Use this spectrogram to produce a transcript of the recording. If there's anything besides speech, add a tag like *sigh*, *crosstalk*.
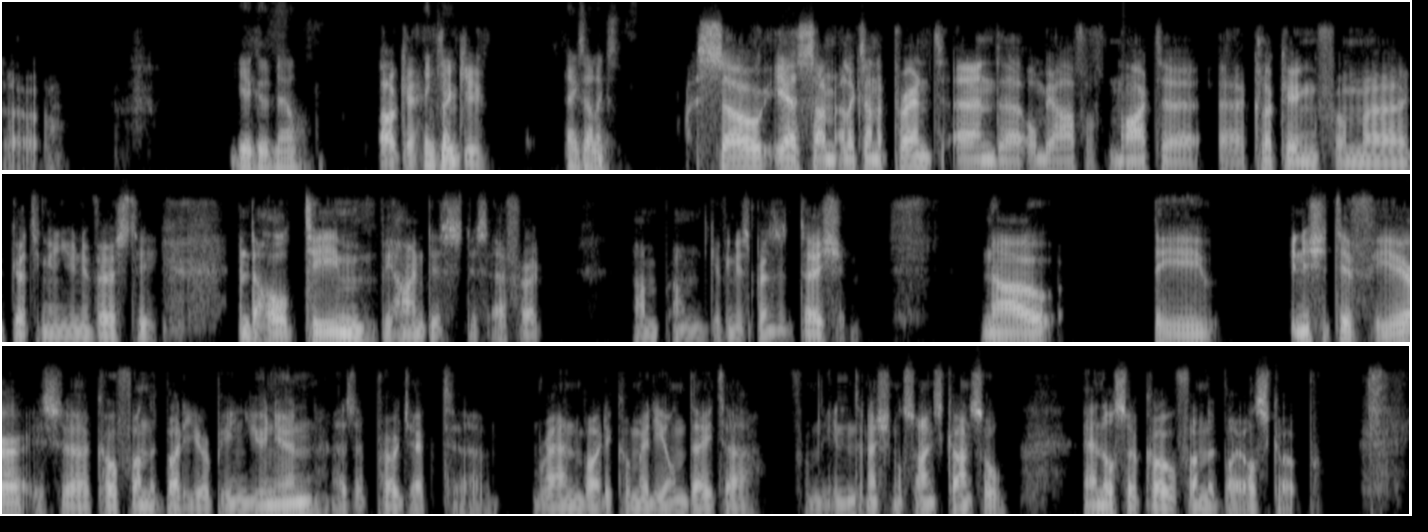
So. Yeah, good now. Okay, thank, thank you. you. Thanks, Alex. So yes, I'm Alexander Prent, and uh, on behalf of Marta uh, Klöcking from uh, Göttingen University and the whole team behind this this effort, I'm, I'm giving this presentation. Now, the initiative here is uh, co-funded by the European Union as a project uh, ran by the Committee on Data from the International Science Council and also co-funded by AuScope.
